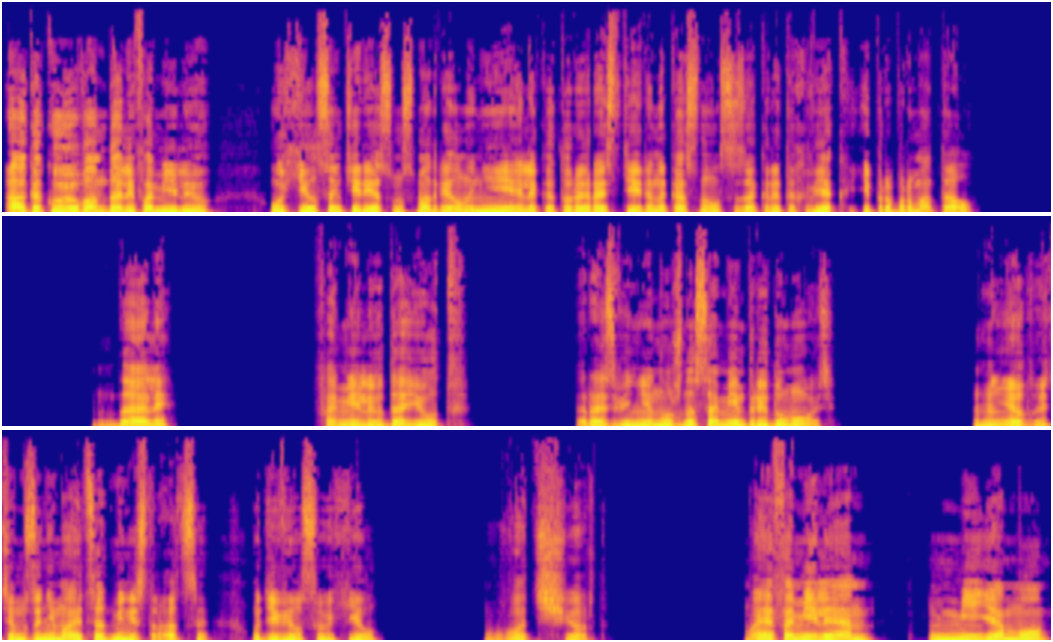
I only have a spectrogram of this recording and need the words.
«А какую вам дали фамилию?» Ухил с интересом смотрел на Ниэля, который растерянно коснулся закрытых век и пробормотал. «Дали. Фамилию дают? Разве не нужно самим придумывать?» «Нет, этим занимается администрация», — удивился Ухил. «Вот черт. Моя фамилия Миямо...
